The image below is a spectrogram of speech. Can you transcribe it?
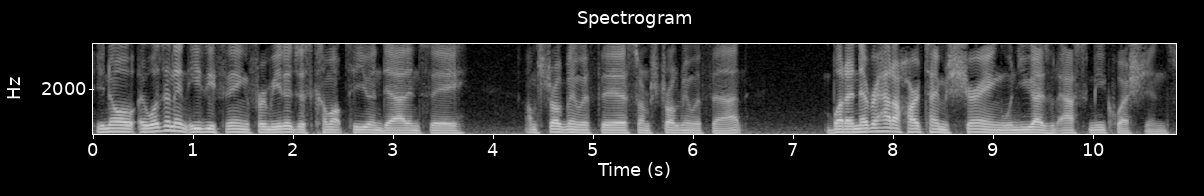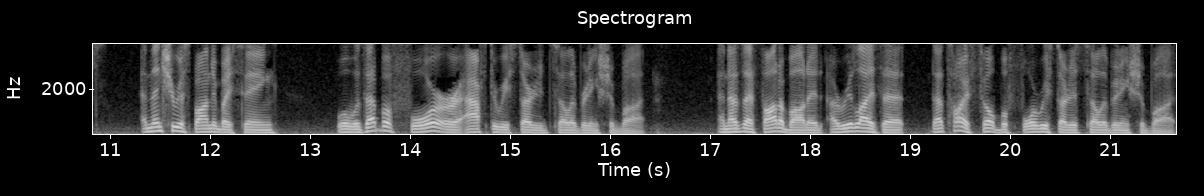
You know, it wasn't an easy thing for me to just come up to you and dad and say, I'm struggling with this or I'm struggling with that. But I never had a hard time sharing when you guys would ask me questions. And then she responded by saying, Well, was that before or after we started celebrating Shabbat? And as I thought about it, I realized that that's how I felt before we started celebrating Shabbat.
